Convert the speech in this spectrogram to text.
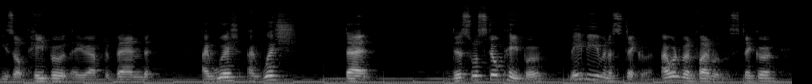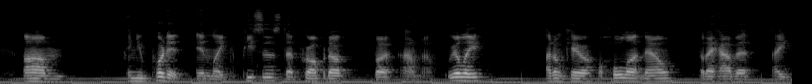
these are paper that you have to bend, I wish, I wish that this was still paper, maybe even a sticker. I would have been fine with a sticker. Um, and you put it in like pieces that prop it up, but I don't know. Really, I don't care a whole lot now that I have it. I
